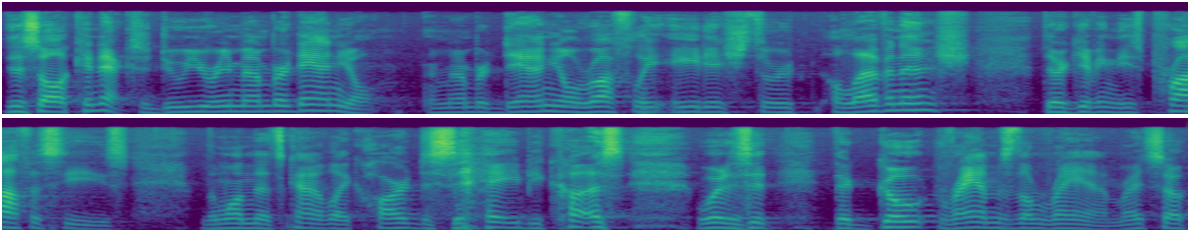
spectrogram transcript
this all connects. Do you remember Daniel? Remember Daniel roughly 8-ish through 11-ish? They're giving these prophecies. The one that's kind of like hard to say because, what is it? The goat rams the ram, right? So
